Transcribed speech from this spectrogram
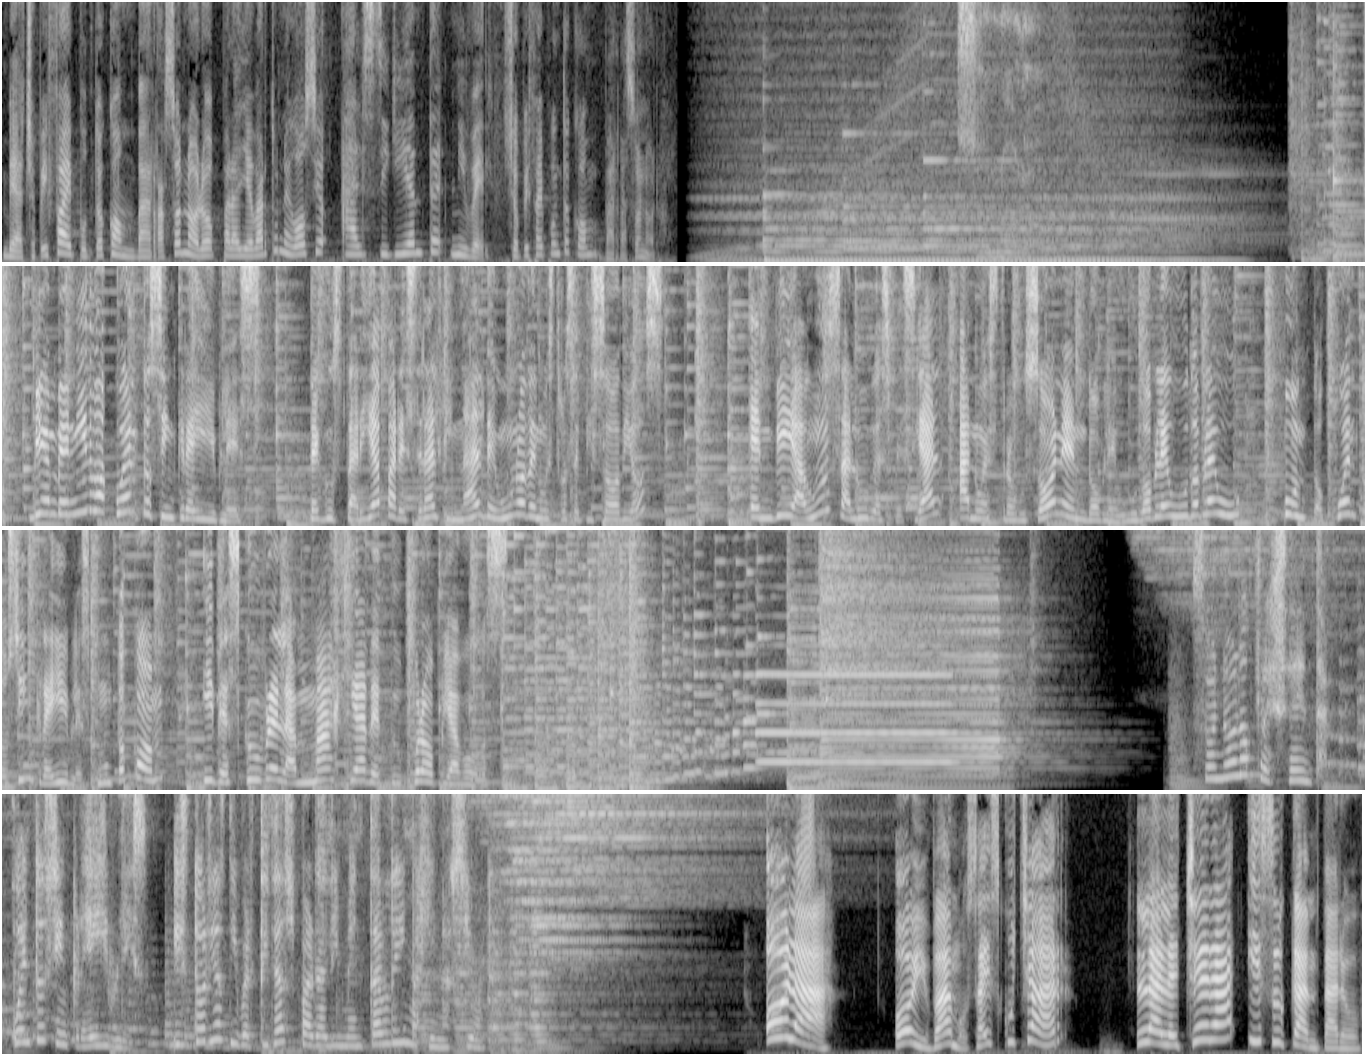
Ve a shopify.com barra sonoro para llevar tu negocio al siguiente nivel. Shopify.com barra sonoro. Sonoro. Bienvenido a Cuentos Increíbles. ¿Te gustaría aparecer al final de uno de nuestros episodios? Envía un saludo especial a nuestro buzón en www.cuentosincreíbles.com y descubre la magia de tu propia voz. Sonoro presenta cuentos increíbles, historias divertidas para alimentar la imaginación. ¡Hola! Hoy vamos a escuchar La lechera y su cántaro.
